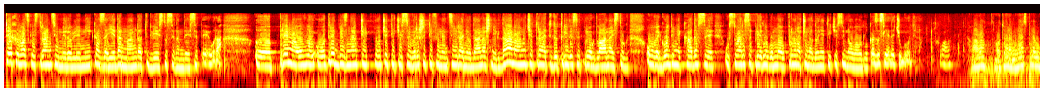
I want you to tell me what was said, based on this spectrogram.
te Hrvatskoj stranci umirovljenika za jedan mandat 270 eura. E, prema ovoj odredbi znači početi će se vršiti financiranje od današnjeg dana, ono će trajati do 31.12. ove godine kada se u stvari sa prijedlogom novog proračuna donijeti će se nova odluka za sljedeću godinu. Hvala. Hvala. Otvaram raspravu.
